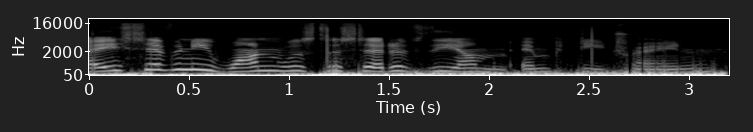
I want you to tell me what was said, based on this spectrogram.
A seventy one was the set of the um empty train.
